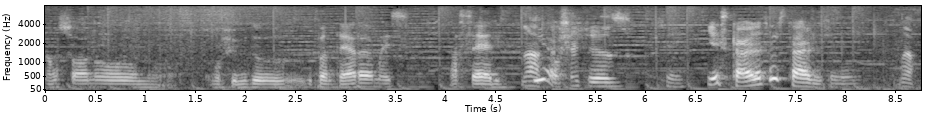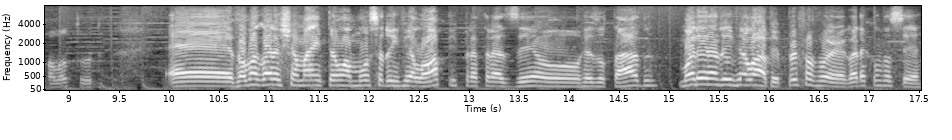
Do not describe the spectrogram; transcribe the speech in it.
Não só no, no, no filme do, do Pantera, mas a série. Ah, e, com certeza. Sim. E a Scarlet é Scarlet, né? Ah, falou tudo. É, vamos agora chamar então a moça do envelope para trazer o resultado. Morena do envelope, por favor, agora é com você.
